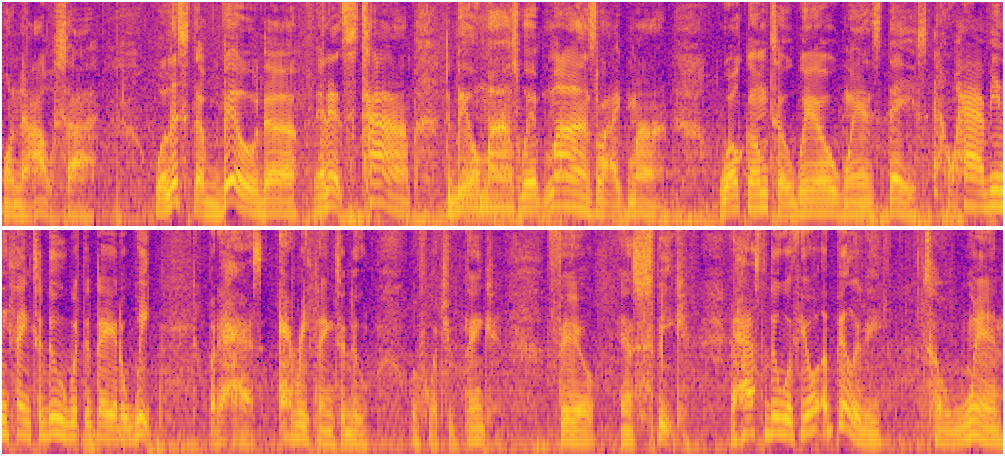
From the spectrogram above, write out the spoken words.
on the outside. Well, it's the builder, and it's time to build minds with minds like mine. Welcome to Will Winsdays. It don't have anything to do with the day of the week, but it has everything to do with what you think, feel, and speak. It has to do with your ability to win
